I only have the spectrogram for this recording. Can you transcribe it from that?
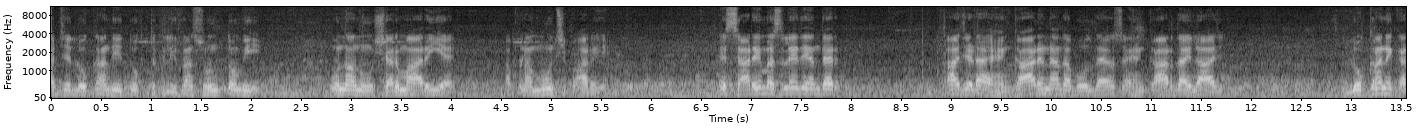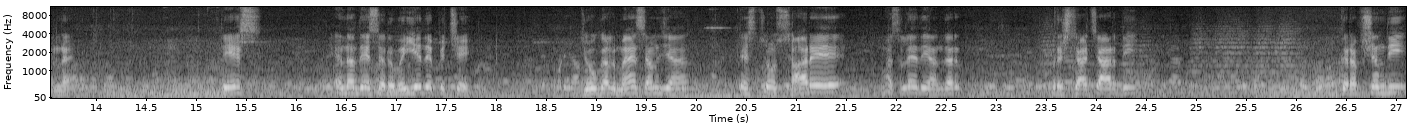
ਅੱਜ ਲੋਕਾਂ ਦੀ ਦੁੱਖ ਤਕਲੀਫਾਂ ਸੁਣ ਤੋਂ ਵੀ ਉਹਨਾਂ ਨੂੰ ਸ਼ਰਮ ਆ ਰਹੀ ਹੈ, ਆਪਣਾ ਮੂੰਹ ਛਿਪਾ ਰਹੀ ਹੈ। ਇਹ ਸਾਰੇ ਮਸਲੇ ਦੇ ਅੰਦਰ ਆ ਜਿਹੜਾ ਅਹੰਕਾਰ ਇਹਨਾਂ ਦਾ ਬੋਲਦਾ ਹੈ, ਉਸ ਅਹੰਕਾਰ ਦਾ ਇਲਾਜ ਲੋਕਾਂ ਨੇ ਕਰਨਾ ਹੈ। ਤੇ ਇਸ ਇਹਨਾਂ ਦੇ ਇਸ ਰਵੱਈਏ ਦੇ ਪਿੱਛੇ ਜੋ ਗੱਲ ਮੈਂ ਸਮਝਿਆ, ਇਸ ਤੋਂ ਸਾਰੇ ਮਸਲੇ ਦੇ ਅੰਦਰ ਭ੍ਰਿਸ਼ਟਾਚਾਰ ਦੀ ਕਰਪਸ਼ਨ ਦੀ,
